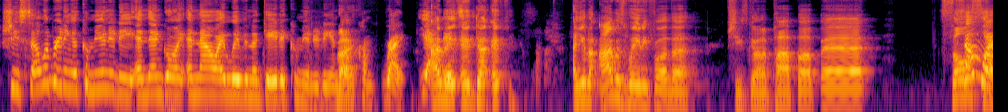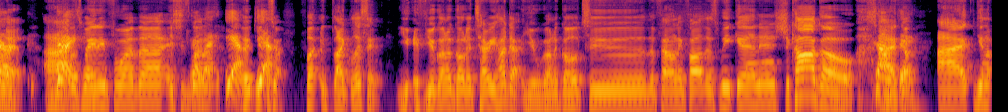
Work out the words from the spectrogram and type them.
she's celebrating a community and then going, and now I live in a gated community and Right. don't come right. Yeah. I mean, it, it, And, you know, I was waiting for the she's gonna pop up at Soul Somewhere. Summit. I Right. was waiting for the and she's gonna uh, yeah, uh, yeah. But like, listen, you, if you're gonna go to Terry Hunter, you're gonna go to the Founding Fathers weekend in Chicago. Something. I you know,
